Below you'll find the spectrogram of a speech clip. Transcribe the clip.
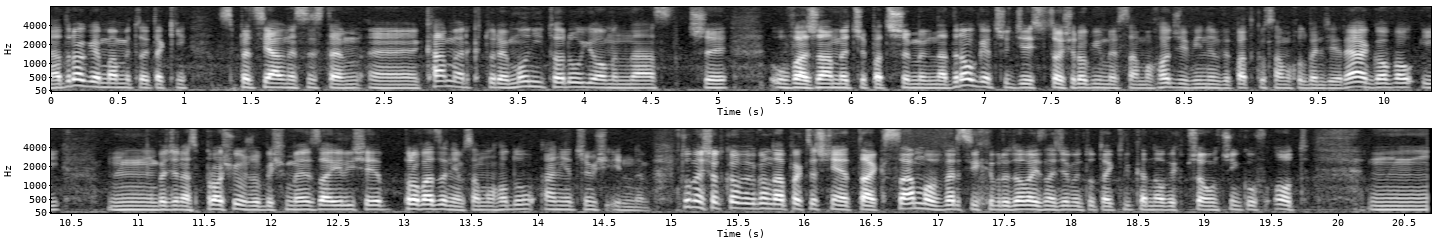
na drogę. Mamy tutaj taki specjalny system kamer, które monitorują nas, czy uważamy, czy patrzymy na drogę, czy gdzieś coś robimy w samochodzie. W innym wypadku samochód będzie reagował i mm, będzie nas prosił, żebyśmy zajęli się prowadzeniem samochodu, a nie czymś innym. Tunel środkowy wygląda praktycznie tak samo. W wersji hybrydowej znajdziemy tutaj kilka nowych przełączników od, mm,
